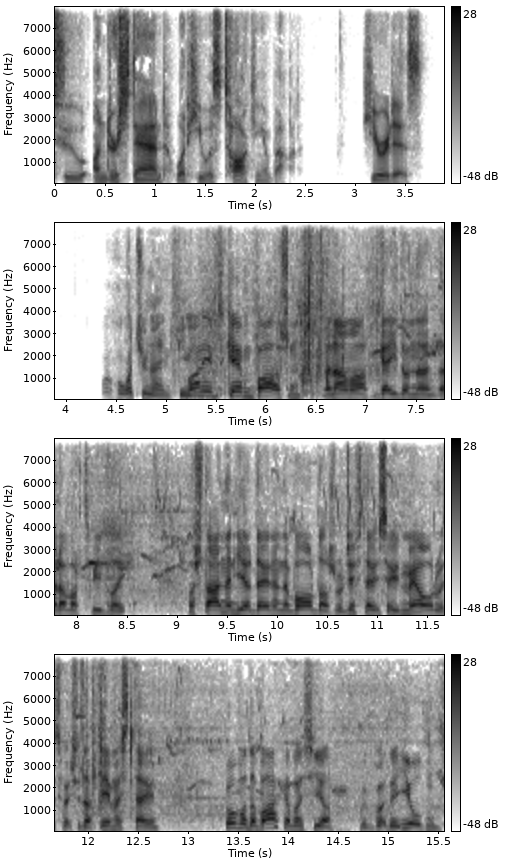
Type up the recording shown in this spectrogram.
to understand what he was talking about. Here it is. What's your name? My name's Kevin Patterson, and I'm a guide on the, the River Tweed. Like, we're standing here down in the borders. We're just outside Melrose, which is a famous town. Over the back of us here, we've got the Eildons,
